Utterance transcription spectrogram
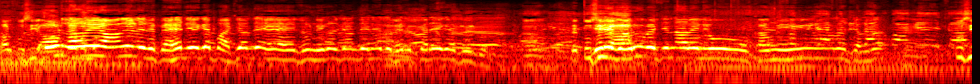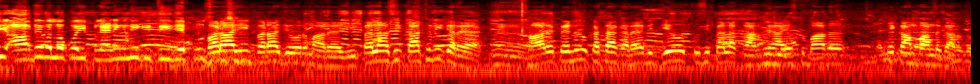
ਪਰ ਤੁਸੀਂ ਵੋਟ ਆਪਦੇ ਵਾਲੇ ਵੱਲੋਂ- ਆਉਂਦੇ ਨੇ ਤੇ ਪੈਸੇ ਦੇ ਕੇ ਭੱਜ ਜਾਂਦੇ ਐ ਇਥੋਂ ਨਿਕਲ ਜਾਂਦੇ ਨੇ ਤੇ ਫਿਰ ਕਰੇਗਾ ਕੀ ਕੋਈ ਹਾਂ, ਤੇ ਤੁਸੀਂ ਜਿਹੜੇ ਆਪ- ਦਾਰੂ ਵੇਚਣ ਵਾਲੇ ਨੇ ਉਹ ਕੰਮ ਹੀ ਨਹੀਂ ਉਹਨਾਂ ਦਾ ਚੱਲਦਾ ਤੁਸੀਂ ਆਪਦੇ ਵੱਲੋਂ ਕੋਈ ਪਲੈਨਿੰਗ ਨਹੀਂ ਕੀਤੀ ਜੇ ਪੁਲਿਸ ਬੜਾ ਜੀ ਬੜਾ ਜ਼ੋਰ ਮਾਰਿਆ ਜੀ। ਪਹਿਲਾਂ ਅਸੀਂ ਇਕੱਠ ਵੀ ਕਰਿਆ। ਸਾਰੇ ਪਿੰਡ ਨੂੰ ਇਕੱਠਾ ਕਰਿਆ ਵੀ ਜੇ ਉਹ ਤੁਸੀਂ ਪਹਿਲਾਂ ਕਰ ਲਿਆ ਇਸ ਤੋਂ ਬਾਅਦ ਇਹ ਕੰਮ ਬੰਦ ਕਰ ਦਿਓ।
